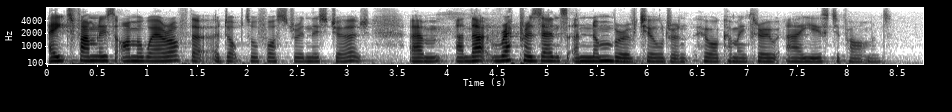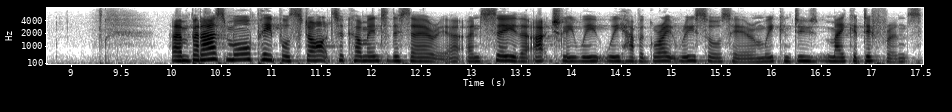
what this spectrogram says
eight families I'm aware of that adopt or foster in this church, um, and that represents a number of children who are coming through our youth department. Um, but as more people start to come into this area and see that actually we, we have a great resource here and we can do make a difference,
